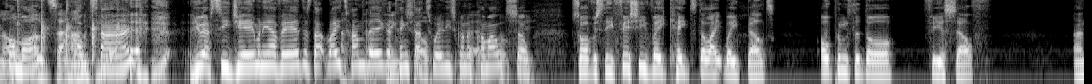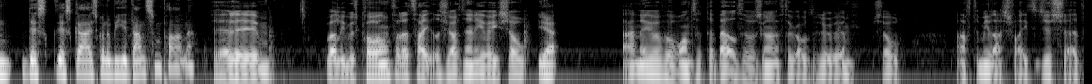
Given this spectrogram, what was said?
Know, Come on, about time. about time. UFC Germany, I've heard. Is that right, I- I Hamburg? I think, think that's where he's going to Yeah, come out. So, be. so obviously, Fishy vacates the lightweight belt, opens the door for yourself, and this this guy's going to be your dancing partner. Yeah, um, well, he was calling for a title shot anyway, so yeah. And whoever wanted the belt, I was going to have to go through him. So after my last fight, I just said,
